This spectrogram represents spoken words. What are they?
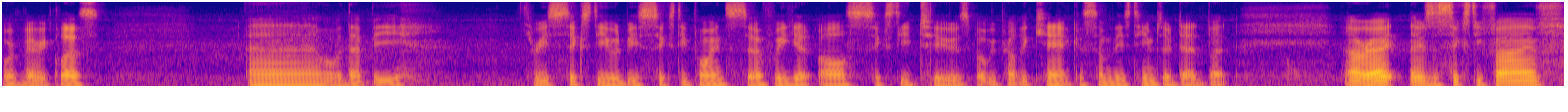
we're very close. Uh, what would that be? 360 would be 60 points. So if we get all 62s, but we probably can't because some of these teams are dead. But all right, there's a 65.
